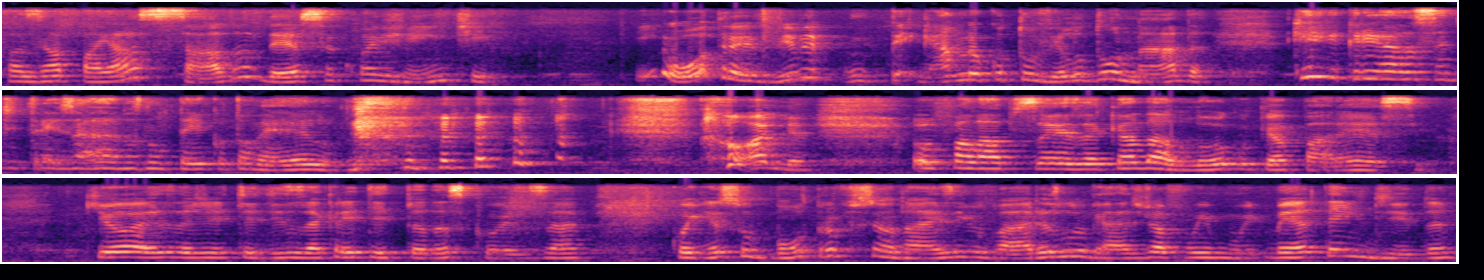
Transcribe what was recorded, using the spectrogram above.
fazer uma palhaçada dessa com a gente. E outra, vive pegar meu cotovelo do nada. Que criança de 3 anos não tem cotovelo? Olha, vou falar pra vocês, é cada louco que aparece que olha, a gente desacreditando as coisas, sabe? Conheço bons profissionais em vários lugares, já fui muito bem atendida,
